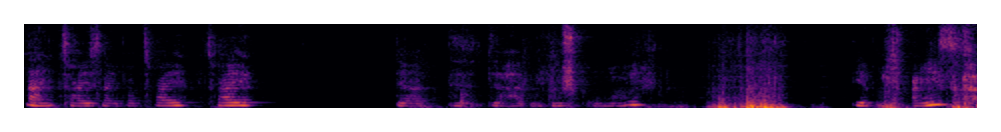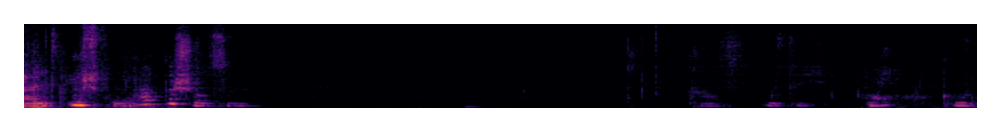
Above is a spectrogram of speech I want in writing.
Nein, zwei Sniper, zwei, zwei. Der, der, der hat mich im Sprung erwischt. Die hat mich eiskalt im Sprung abgeschossen. Krass, ich. Oh, cool.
